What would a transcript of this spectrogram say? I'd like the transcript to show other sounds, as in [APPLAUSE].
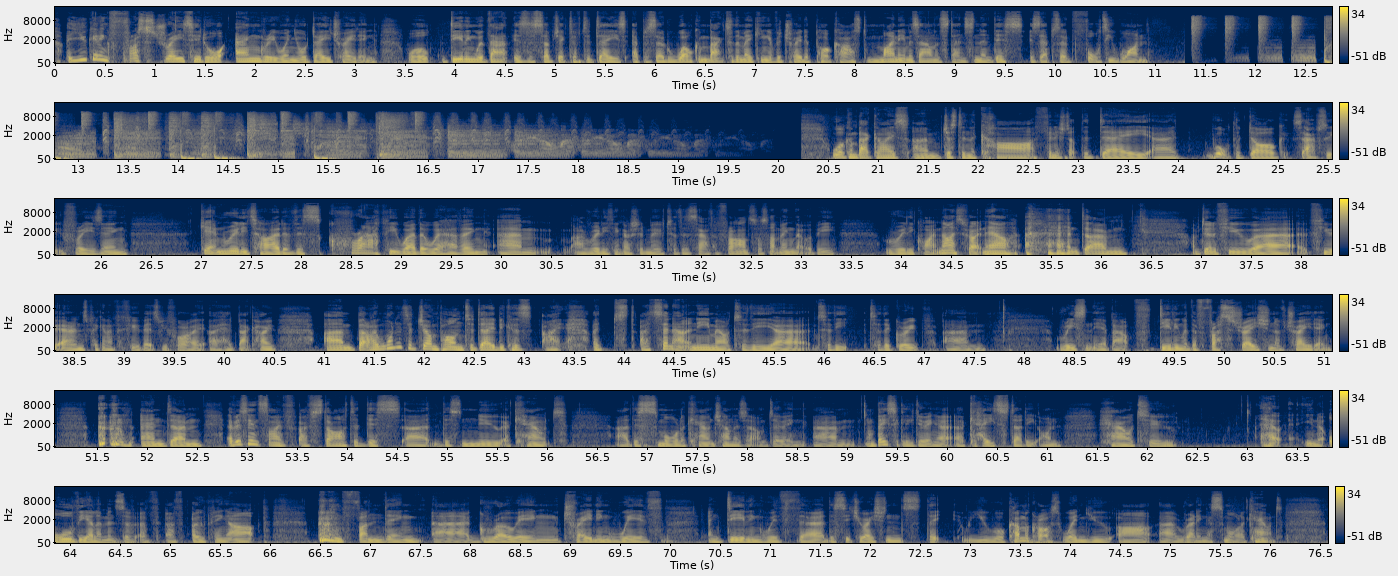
Are you getting frustrated or angry when you're day trading? Well, dealing with that is the subject of today's episode. Welcome back to the Making of a Trader podcast. My name is Alan Stenson, and this is episode 41. Welcome back, guys. I'm just in the car, finished up the day, uh, walked the dog. It's absolutely freezing. Getting really tired of this crappy weather we're having. Um, I really think I should move to the south of France or something. That would be really quite nice right now. [LAUGHS] and um, I'm doing a few uh, few errands, picking up a few bits before I, I head back home. Um, but I wanted to jump on today because I I, just, I sent out an email to the uh, to the to the group um, recently about f- dealing with the frustration of trading, [CLEARS THROAT] and um, ever since I've I've started this uh, this new account. Uh, this small account challenge that I'm doing, um, I'm basically doing a, a case study on how to, how you know, all the elements of, of, of opening up, [CLEARS THROAT] funding, uh, growing, trading with, and dealing with uh, the situations that you will come across when you are uh, running a small account.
